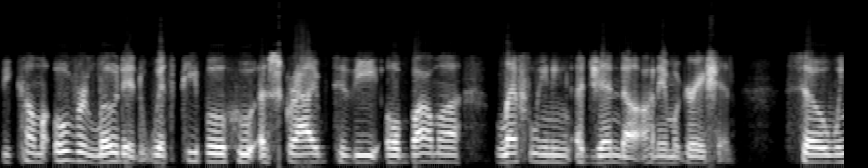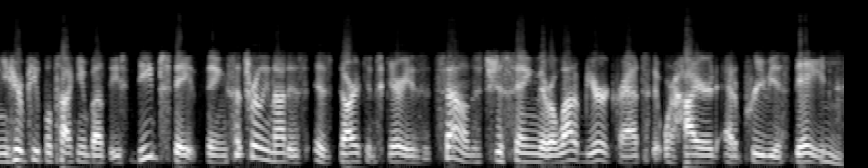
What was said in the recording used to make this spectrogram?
become overloaded with people who ascribe to the Obama left leaning agenda on immigration. So when you hear people talking about these deep state things, that's really not as, as dark and scary as it sounds. It's just saying there are a lot of bureaucrats that were hired at a previous date, mm.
